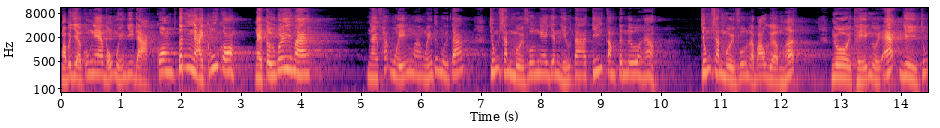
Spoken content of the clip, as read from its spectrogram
Mà bây giờ con nghe bổ nguyện di đà, con tin ngài cứu con. Ngài từ bi mà. Ngài phát nguyện mà, nguyện thứ 18 chúng sanh mười phương nghe danh hiệu ta, chí tâm tin ưa ha chúng sanh mười phương là bao gồm hết. Người thiện, người ác gì, chúng,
